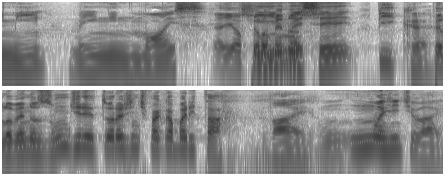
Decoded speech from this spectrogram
em mim, vem em nós. Aí, ó, que pelo menos- Vai ser pica. Pelo menos um diretor a gente vai gabaritar. Vai. Um, um a gente vai.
